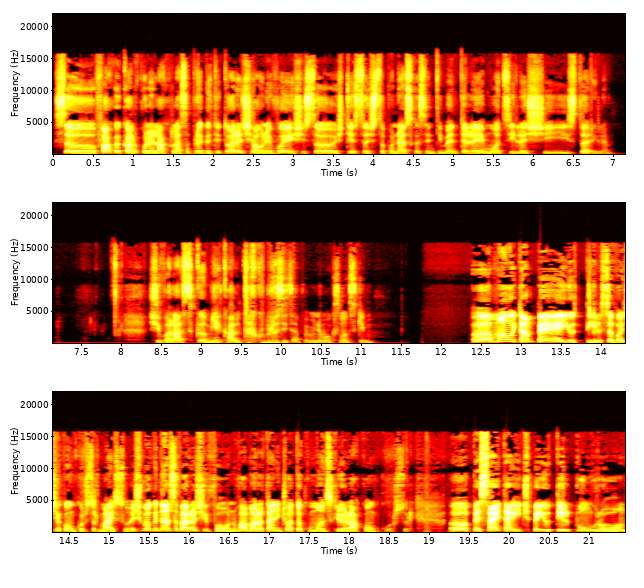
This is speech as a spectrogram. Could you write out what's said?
să facă calcule la clasa pregătitoare, ci au nevoie și să știe să-și stăpânească sentimentele, emoțiile și stările. Și vă las că mi-e cald cu bluzița pe mine, mă să mă schimb. Uh, mă uitam pe Util să văd ce concursuri mai sunt și mă gândeam să vă arăt și vouă. Nu v-am arătat niciodată cum mă înscriu la concursuri. Uh, pe site aici, pe util.ro, Uh,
